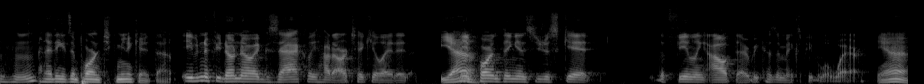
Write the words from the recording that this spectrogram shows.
mm-hmm. and i think it's important to communicate that Even if you don't know exactly how to articulate it, yeah the important thing is you just get the feeling out there because it makes people aware. yeah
